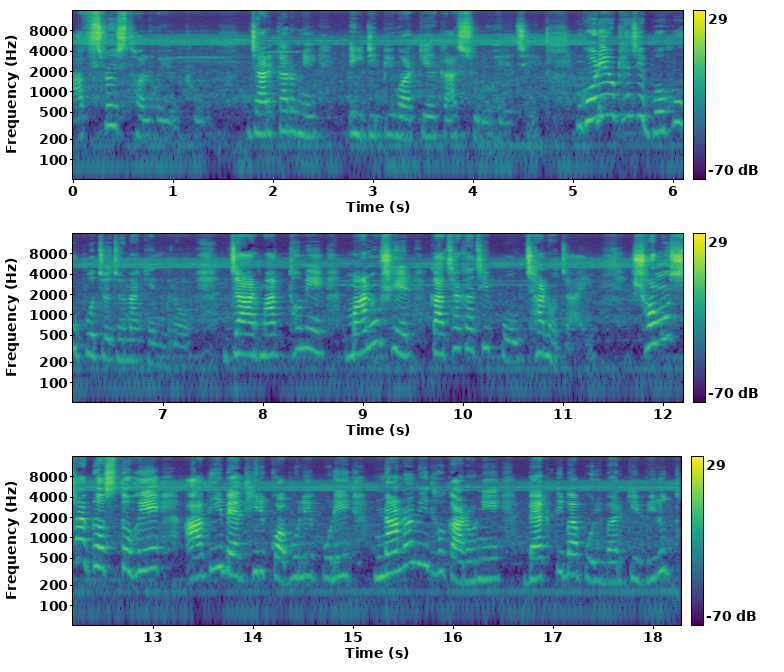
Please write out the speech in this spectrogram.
আশ্রয়স্থল হয়ে উঠুক যার কারণে এই ডিপি ওয়ার্কের কাজ শুরু হয়েছে। গড়ে উঠেছে বহু উপযোজনা কেন্দ্র, যার মাধ্যমে মানুষের কাছাকাছি পৌঁছানো যায়। সমস্যাগ্রস্ত হয়ে আদি ব্যাধির কবলে পড়ে নানাবিধ কারণে ব্যক্তি বা পরিবারকে বিরুদ্ধ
